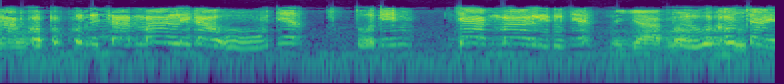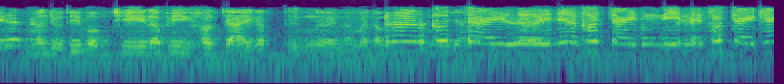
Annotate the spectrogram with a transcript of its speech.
กราบขอบพระคุณอาจารย์มากเลยค่ะโอ้เนี่ย ตัวนี้ ยากมากเลยตัวเนี้ย ไม่ยากหรอกหรือว่าเข้าใจแล้วนะ มันอยู่ที่ผมชี้แล้วพี่เข้าใจก็ถึงเลยนะไม่ต้องเออเข้าใจเลยเนี่ยเข้าใจตรงนี้เลยเข้าใจแค่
